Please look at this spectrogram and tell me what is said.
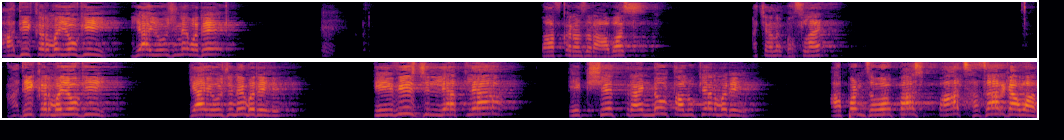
आधी कर्मयोगी या योजनेमध्ये माफ करा जरा आवाज. अचानक बसलाय. आधी कर्मयोगी या योजनेमध्ये तेवीस जिल्ह्यातल्या एकशे त्र्याण्णव तालुक्यांमध्ये आपण जवळपास पाच हजार गावात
